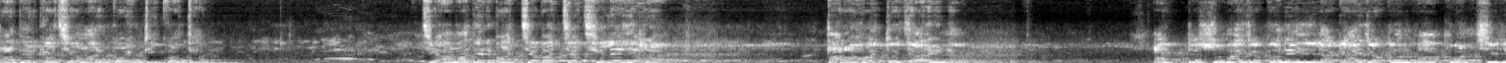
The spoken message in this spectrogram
তাদের কাছে আমার কয়েকটি কথা। যে আমাদের বাচ্চা বাচ্চা ছেলে যারা, তারা হয়তো জানে না, একটা সময় যখন এই এলাকায় যখন বামফ্রন্ট ছিল,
